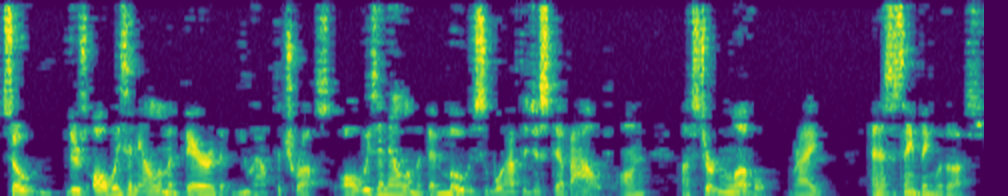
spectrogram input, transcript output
So there's always an element there that you have to trust. Always an element that Moses will have to just step out on a certain level, right? And it's the same thing with us.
